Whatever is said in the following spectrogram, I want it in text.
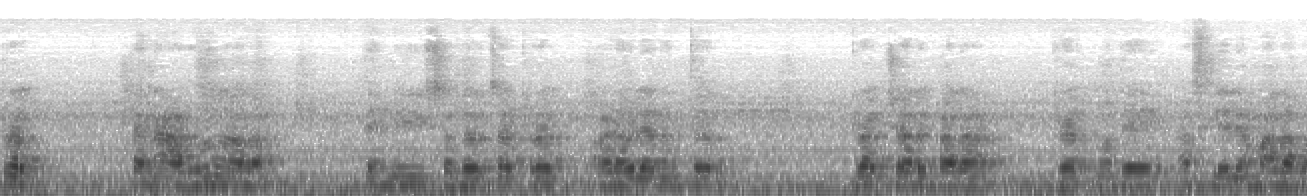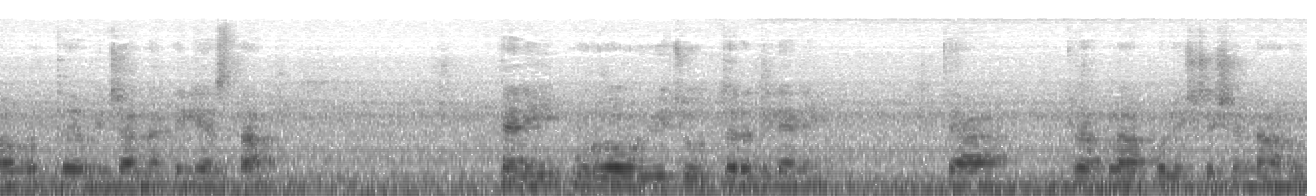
ट्रक त्यांना आढळून आला. त्यांनी सदरचा ट्रक अडवल्यानंतर ट्रक चालकाला ट्रकमध्ये असलेल्या मालाबाबत विचारणा केली असता त्यांनी उडवाउडवीची उत्तरं दिल्याने त्या ट्रकला पोलीस स्टेशनला आणून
